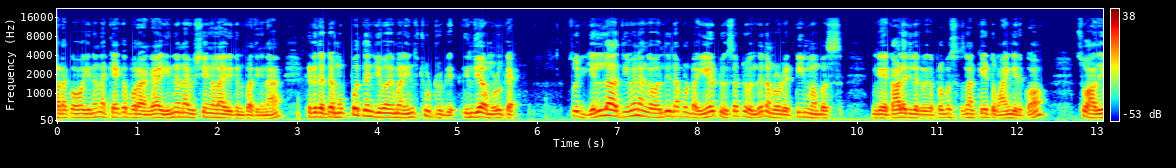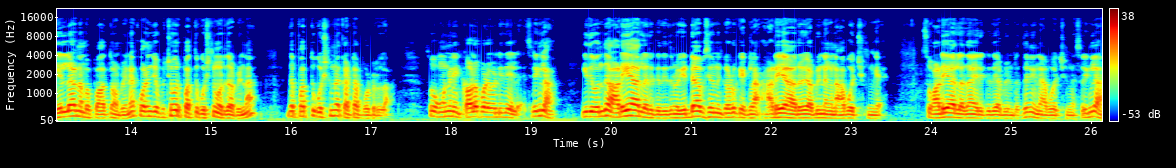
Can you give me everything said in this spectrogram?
நடக்கும்? என்னென்ன கேட்க போகிறாங்க என்னென்ன விஷயங்கள்லாம் இருக்குதுன்னு பார்த்தீங்கன்னா கிட்டத்தட்ட முப்பத்தஞ்சு வகையான இன்ஸ்டியூட் இருக்குது இந்தியா முழுக்க. ஸோ எல்லாத்தையுமே நாங்கள் வந்து என்ன பண்ணுறோம் ஏ டு இசட் வந்து நம்மளோட டீம் மெம்பர்ஸ் இங்கே காலேஜில் இருக்கிற ப்ரொஃபஸர்ஸ்லாம் கேட்டு வாங்கியிருக்கோம். ஸோ அது எல்லாம் நம்ம பார்த்தோம் அப்படின்னா குறைஞ்சபட்சம் ஒரு பத்து கொஸ்டின் வருது அப்படின்னா இந்த பத்து கொஸ்டினை கரெக்டாக போட்டுடலாம். ஸோ ஒன்றும் நீங்கள் கவலைப்பட வேண்டியதே இல்லை. சரிங்களா? இது வந்து அடையாறில் இருக்குது. இதோட ஹெட் ஆஃபீஸர்னு கூட கேட்கலாம். அடையாறு அப்படின்னு நாங்கள் ஞாபகம் வச்சுக்கோங்க. ஸோ அடையாறில் தான் இருக்குது அப்படின்றத நீங்கள் ஞாபகம் வச்சுக்கோங்க. சரிங்களா?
